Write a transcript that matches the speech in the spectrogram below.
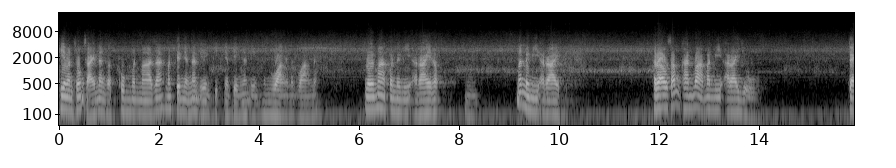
ที่มันสงสัยนั่นก็คุมมันมาซะมันเป็นอย่างนั้นเองจิตเนี่ยเป็นอย่างนั้นเอง มันวางมันวางนะโดยมากมันไม่มีอะไรหรอกมมันไม่มีอะไร เราสำคัญว่ามันมีอะไรอยู่ แต่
